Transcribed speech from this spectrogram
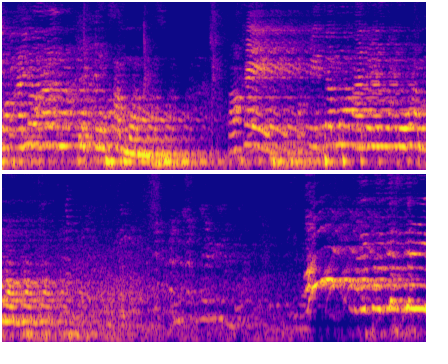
So, ano ang nakukuha mo? Okay. Makita mo ano yung nakuha mo. Oh! May pa mystery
